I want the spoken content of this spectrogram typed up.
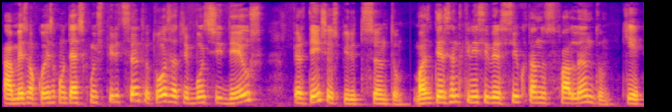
A mesma coisa acontece com o Espírito Santo. Todos os atributos de Deus pertencem ao Espírito Santo. Mas interessante que nesse versículo está nos falando que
